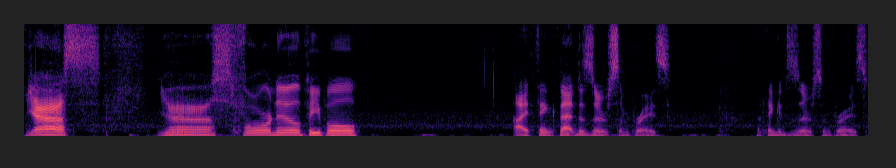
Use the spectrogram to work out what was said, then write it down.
Yes, yes, four 0 people. I think that deserves some praise. I think it deserves some praise.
